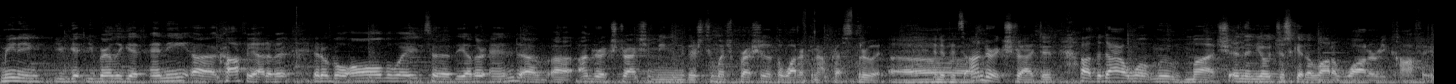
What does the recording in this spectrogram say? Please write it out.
meaning you get you barely get any uh, coffee out of it, it'll go all the way to the other end of uh, under extraction, meaning there's too much pressure that the water cannot press through it. Oh. And if it's Oh. under extracted, uh, the dial won't move much, and then you'll just get a lot of watery coffee.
